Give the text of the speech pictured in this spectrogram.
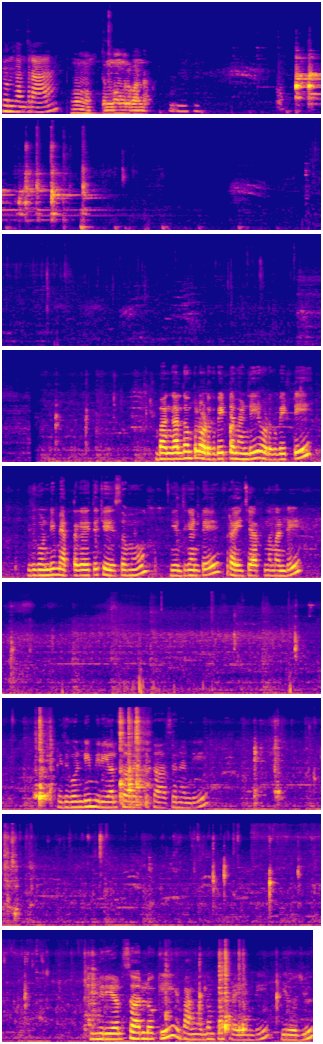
తొమ్మిది వందలా తొమ్మిది వందల బండ. బంగాళదుంపలు ఉడకబెట్టామండి ఉడకబెట్టి ఇదిగోండి మెత్తగా అయితే చేసాము. ఎందుకంటే ఫ్రై చేస్తున్నామండి. ఇదిగోండి మిరియాల సారు అయితే కాసానండి. ఈ మిరియాల సారులోకి బంగాళదుంపలు ఫ్రై అండి ఈరోజు.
